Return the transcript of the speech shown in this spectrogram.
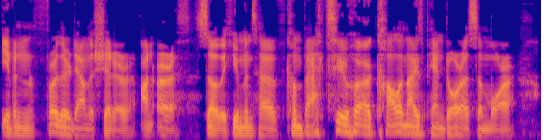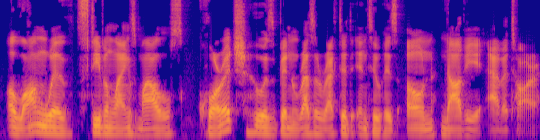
even further down the shitter on Earth. So the humans have come back to uh, colonize Pandora some more, along with Stephen Lang's Miles Quaritch, who has been resurrected into his own Navi avatar.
